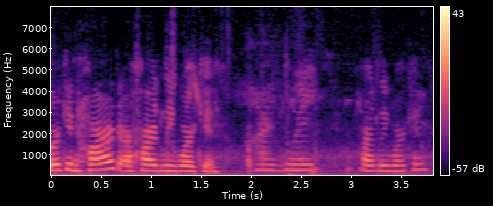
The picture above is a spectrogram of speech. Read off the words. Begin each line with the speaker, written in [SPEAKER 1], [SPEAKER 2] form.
[SPEAKER 1] Working hard or hardly working?
[SPEAKER 2] Hardly.
[SPEAKER 1] Hardly working?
